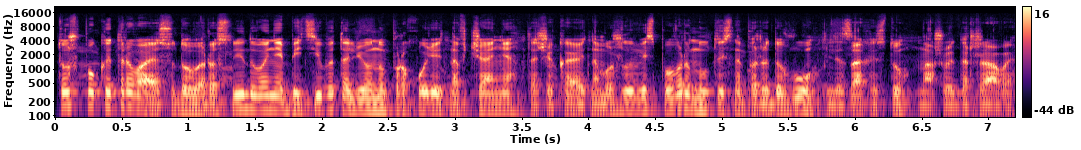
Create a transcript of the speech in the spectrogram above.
Тож, поки триває судове розслідування, бійці батальйону проходять навчання та чекають на можливість повернутися на передову для захисту нашої держави.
